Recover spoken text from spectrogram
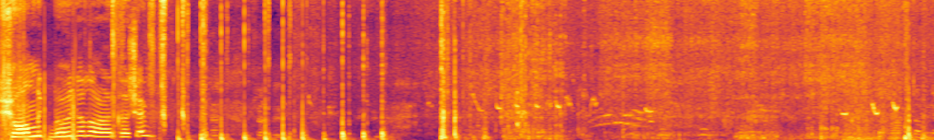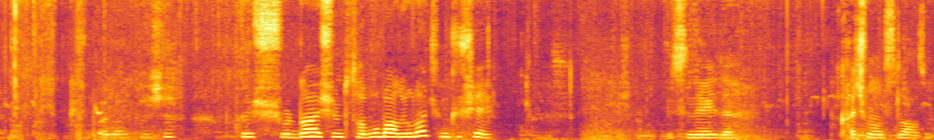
Şu anlık böyleler arkadaşlar. Böyle arkadaşlar. Bakın şurada şimdi tavuğu bağlıyorlar çünkü şey. Sineği kaçmaması lazım.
